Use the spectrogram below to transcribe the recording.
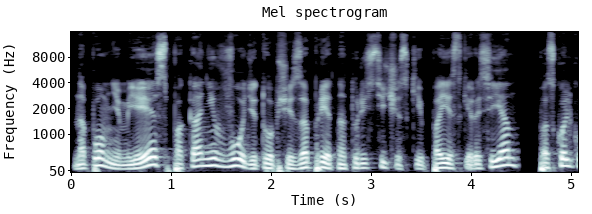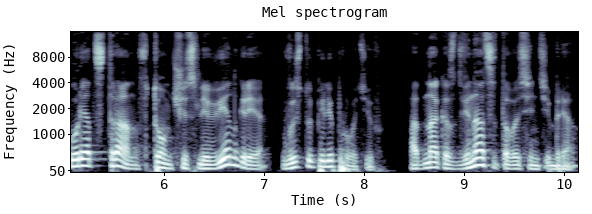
Напомним, ЕС пока не вводит общий запрет на туристические поездки россиян, поскольку ряд стран, в том числе Венгрия, выступили против. Однако с 12 сентября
